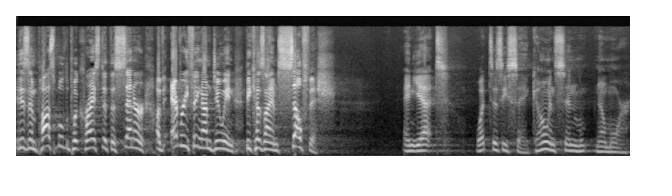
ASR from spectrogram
It is impossible to put Christ at the center of everything I'm doing because I am selfish. And yet, what does he say? Go and sin no more.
